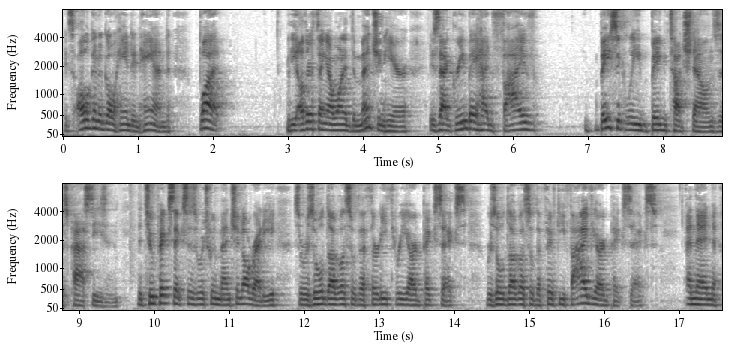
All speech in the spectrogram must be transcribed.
It's all going to go hand in hand. But the other thing I wanted to mention here is that Green Bay had five basically big touchdowns this past season. The two pick sixes, which we mentioned already. So Rasul Douglas with a 33 yard pick six, Rasul Douglas with a 55 yard pick six, and then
